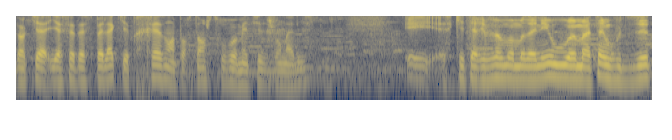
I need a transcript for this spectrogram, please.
Donc il y a- il y, a cet aspect-là qui est très important, je trouve, au métier de journaliste. Et est-ce qu'il est arrivé un moment donné où un matin vous dites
